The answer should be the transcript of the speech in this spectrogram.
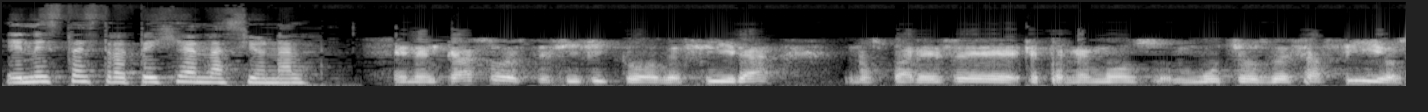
en esta estrategia nacional? En el caso específico de FIRA, nos parece que tenemos muchos desafíos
